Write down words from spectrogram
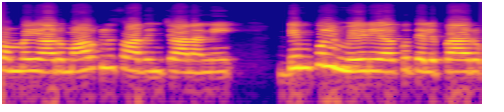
తొంభై ఆరు మార్కులు సాధించానని డింపుల్ మీడియాకు తెలిపారు.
